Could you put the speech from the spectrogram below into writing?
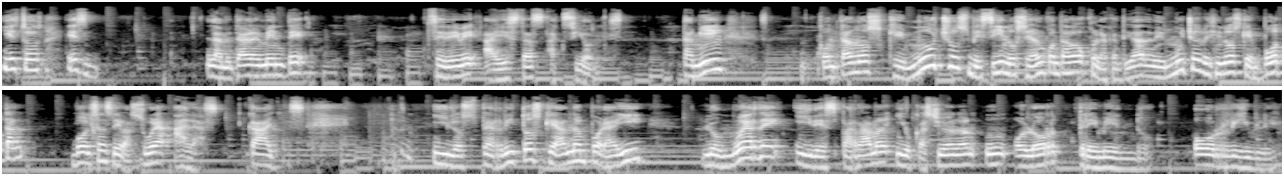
Y esto es, lamentablemente, se debe a estas acciones. También contamos que muchos vecinos, se han contado con la cantidad de muchos vecinos que botan bolsas de basura a las calles. Y los perritos que andan por ahí lo muerden y desparraman y ocasionan un olor tremendo, horrible.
